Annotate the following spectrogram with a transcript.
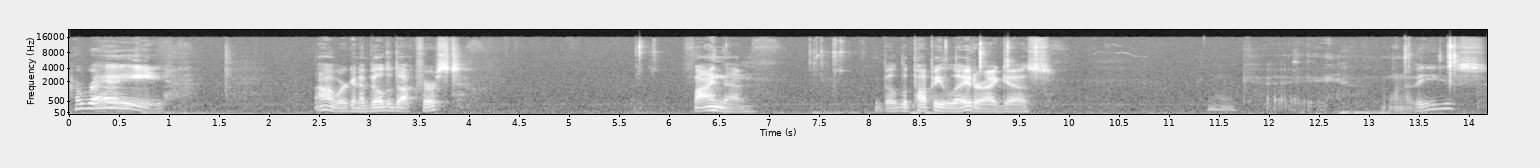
Hooray! Oh, we're gonna build a duck first. Fine then. Build the puppy later, I guess. Okay. One of these.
